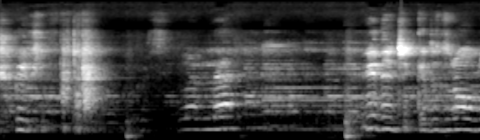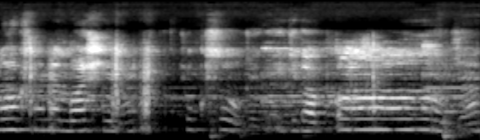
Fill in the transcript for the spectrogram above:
Üç beş kıslarla video çıkıyordu Roblox hemen başlayalım. Çok kısa olacak. İki dakika olacak.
